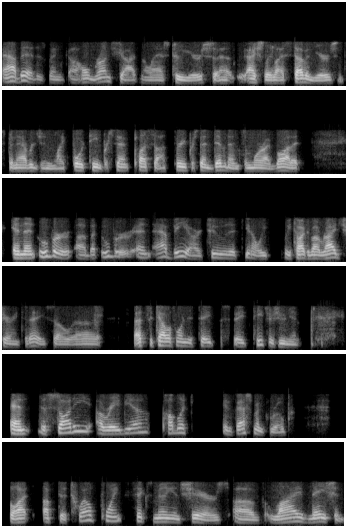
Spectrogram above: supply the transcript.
Abbott has been a home run shot in the last two years. Uh, actually, last seven years, it's been averaging like 14% plus a 3% dividend from where I bought it. And then Uber, uh, but Uber and AbbVie are two that, you know, we, we talked about ride sharing today. So uh, that's the California State, State Teachers Union. And the Saudi Arabia Public Investment Group bought up to 12.6 million shares of Live Nation.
